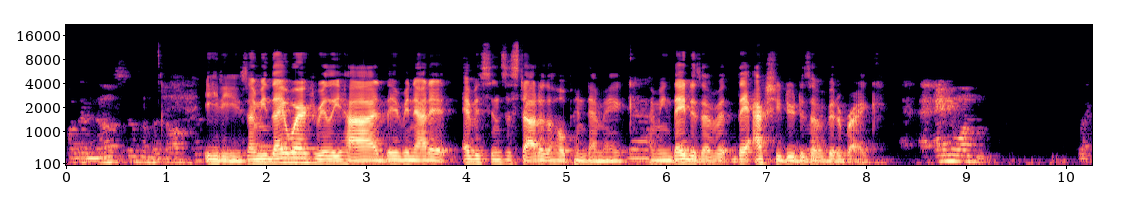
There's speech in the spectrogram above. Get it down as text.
for the nurses and the doctors. It is. I mean, they worked really hard. They've been at it ever since the start of the whole pandemic. Yeah. I mean, they deserve it. They actually do deserve a bit of break. Anyone like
